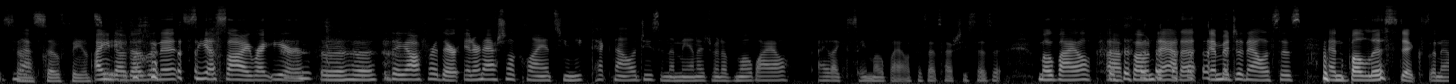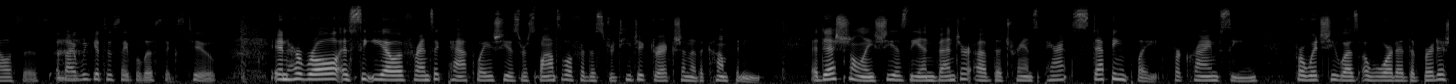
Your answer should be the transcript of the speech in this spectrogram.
Isn't that Sounds so fancy. I know, doesn't it? CSI right here. uh-huh. They offer their international clients unique technologies in the management of mobile. I like to say mobile because that's how she says it. Mobile uh, phone data, image analysis, and ballistics analysis. And I, we get to say ballistics too. In her role as CEO of Forensic Pathways, she is responsible for the strategic direction of the company. Additionally, she is the inventor of the transparent stepping plate for crime scene, for which she was awarded the British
